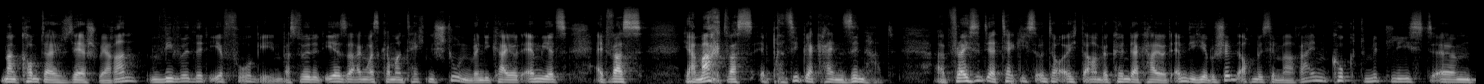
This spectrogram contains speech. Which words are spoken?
Man kommt da sehr schwer ran. Wie würdet ihr vorgehen? Was würdet ihr sagen, was kann man technisch tun, wenn die KJM jetzt etwas ja, macht, was im Prinzip ja keinen Sinn hat? Äh, vielleicht sind ja Techies unter euch da und wir können der KJM, die hier bestimmt auch ein bisschen mal reinguckt, mitliest, ähm,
